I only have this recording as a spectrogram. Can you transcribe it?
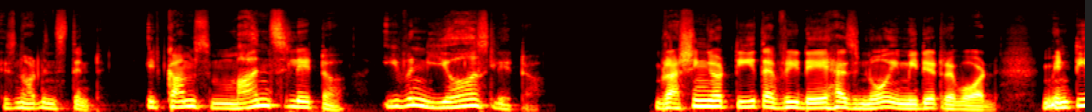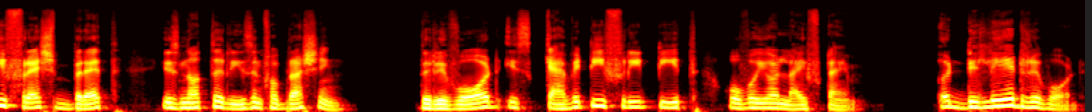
is not instant. It comes months later, even years later. Brushing your teeth every day has no immediate reward. Minty fresh breath is not the reason for brushing. The reward is cavity free teeth over your lifetime. A delayed reward.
